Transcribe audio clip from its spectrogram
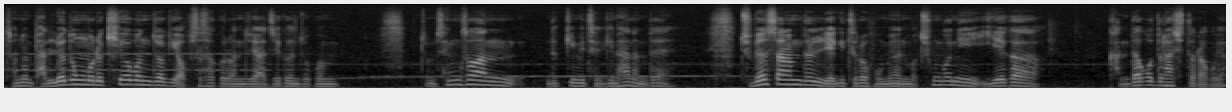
저는 반려동물을 키워본 적이 없어서 그런지 아직은 조금 좀 생소한 느낌이 들긴 하는데 주변 사람들 얘기 들어보면 뭐 충분히 이해가 간다고들 하시더라고요.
